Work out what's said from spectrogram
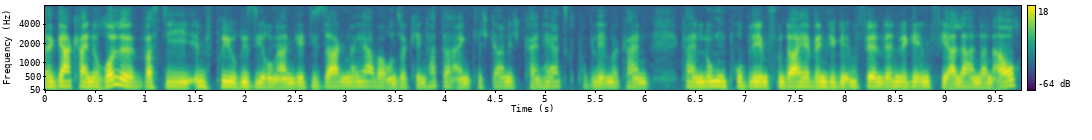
äh, gar keine Rolle, was die Impfpriorisierung angeht. Die sagen, naja, aber unser Kind hat da eigentlich gar nicht kein Herzprobleme, kein, kein Lungenproblem. Von daher, wenn wir geimpft werden, werden wir geimpft wie alle anderen auch.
